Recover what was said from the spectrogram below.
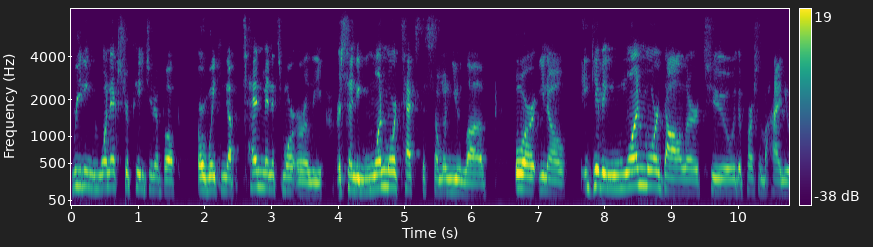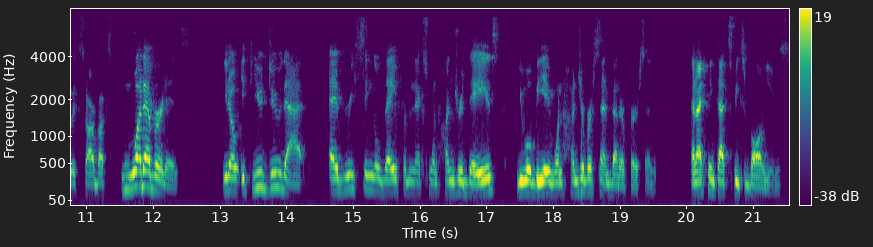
reading one extra page in a book or waking up 10 minutes more early or sending one more text to someone you love or, you know, giving one more dollar to the person behind you at Starbucks, whatever it is. You know, if you do that every single day for the next 100 days, you will be a 100% better person. And I think that speaks volumes.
